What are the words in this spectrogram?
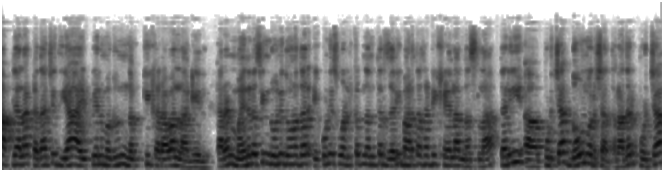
आपल्याला कदाचित या आयपीएल मधून नक्की करावा लागेल. कारण महेंद्रसिंग धोनी दोन हजार एकोणीस वर्ल्ड कप नंतर जरी भारतासाठी खेळला नसला तरी पुढच्या दोन वर्षात रादर पुढच्या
